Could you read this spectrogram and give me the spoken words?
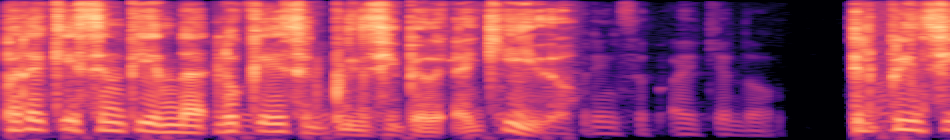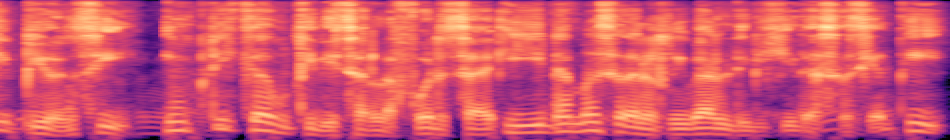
Para que se entienda lo que es el principio del aikido. El principio en sí implica utilizar la fuerza y la masa del rival dirigidas hacia ti,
